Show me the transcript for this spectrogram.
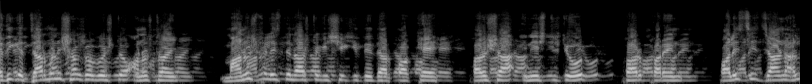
এদিকে জার্মানি সংখ্যাগরিষ্ঠ আনুষ্ঠানিক মানুষ ফিলিস্তিন রাষ্ট্রকে স্বীকৃতি দেওয়ার পক্ষে ফরসা institute for foreign policy journal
